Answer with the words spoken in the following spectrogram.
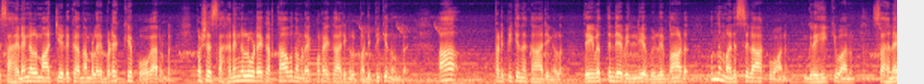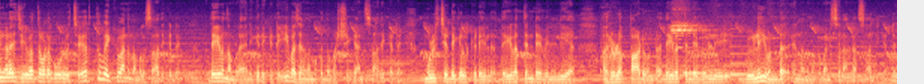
സഹനങ്ങൾ മാറ്റിയെടുക്കാൻ നമ്മൾ എവിടെയൊക്കെ പോകാറുണ്ട്. പക്ഷേ സഹനങ്ങളിലൂടെ കർത്താവ് നമ്മളെ കുറേ കാര്യങ്ങൾ പഠിപ്പിക്കുന്നുണ്ട്. ആ പഠിപ്പിക്കുന്ന കാര്യങ്ങൾ ദൈവത്തിന്റെ വലിയ വെളിപാട് ഒന്ന് മനസ്സിലാക്കുവാനും ഗ്രഹിക്കുവാനും സഹനങ്ങളെ ജീവിതത്തോടെ കൂടുതൽ ചേർത്ത് വയ്ക്കുവാനും നമുക്ക് സാധിക്കട്ടെ. ദൈവം നമ്മളെ അനുഗ്രഹിക്കട്ടെ. ഈ വചനം നമുക്കൊന്ന് ഭക്ഷിക്കാൻ സാധിക്കട്ടെ. മുൾച്ചെടികൾക്കിടയിൽ ദൈവത്തിന്റെ വലിയ അരുളപ്പാടുണ്ട് ദൈവത്തിന്റെ വിളി വിളിയുണ്ട് എന്ന് നമുക്ക് മനസ്സിലാക്കാൻ സാധിക്കട്ടെ.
